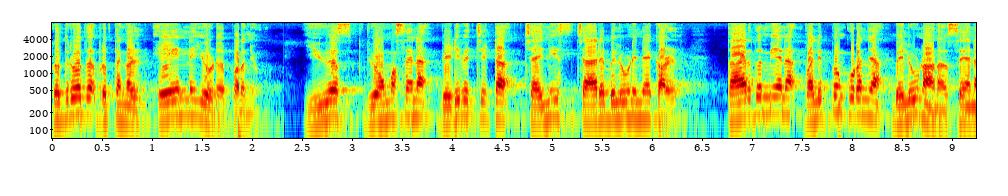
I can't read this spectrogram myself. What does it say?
പ്രതിരോധ വൃത്തങ്ങൾ എ പറഞ്ഞു. യു എസ് വ്യോമസേന വെടിവെച്ചിട്ട ചൈനീസ് ചാരബലൂണിനേക്കാൾ താരതമ്യേന വലിപ്പം കുറഞ്ഞ ബലൂണാണ് സേന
